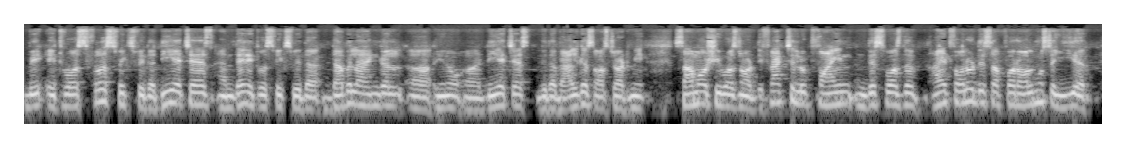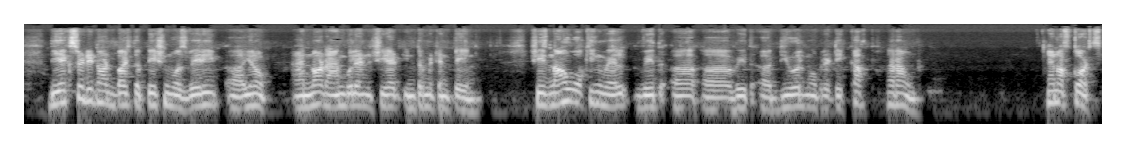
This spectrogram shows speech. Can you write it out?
It was first fixed with a DHS, and then it was fixed with a double angle, uh, you know, uh, DHS with a valgus osteotomy. Somehow she was not. The fracture looked fine. This was the. I had followed this up for almost a year. The X-ray did not budge. The patient was very, uh, you know, and not ambulant. She had intermittent pain. She's now walking well with with a dual mobility cup around and of course,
